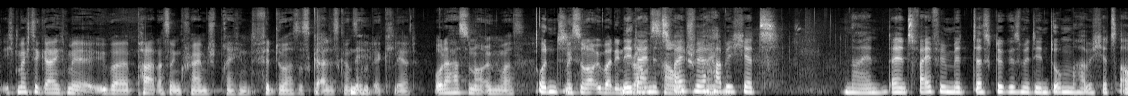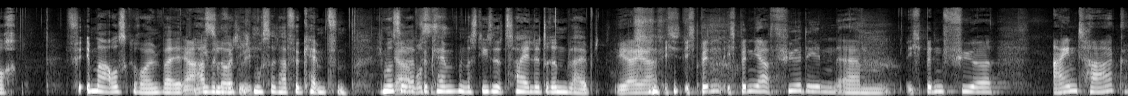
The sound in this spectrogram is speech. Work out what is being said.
ich möchte gar nicht mehr über Partners in Crime sprechen. Fit, du hast es alles ganz nee. gut erklärt. Oder hast du noch irgendwas? Und Möchtest du noch über den nee, deine Zweifel habe ich jetzt. Nein, deine Zweifel mit das Glück ist mit den Dummen habe ich jetzt auch für immer ausgeräumt, weil, ja, liebe Leute, wirklich? ich musste dafür kämpfen. Ich musste ja, dafür kämpfen, dass diese Zeile drin bleibt. Ja, ja, ich, ich, bin, ich bin ja für den, ähm, ich bin für einen Tag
